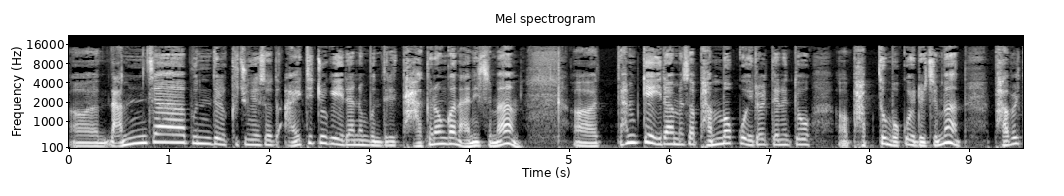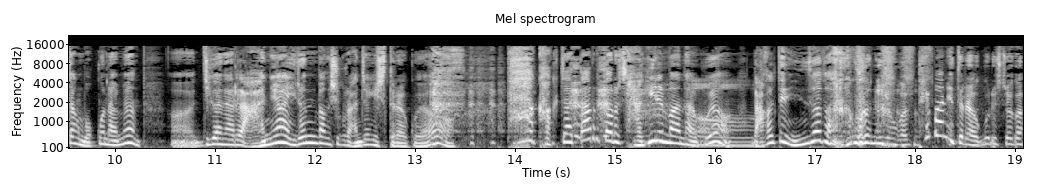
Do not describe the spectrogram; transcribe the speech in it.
어, 남자분들 그 중에서도 IT 쪽에 일하는 분들이 다 그런 건 아니지만 어, 함께 일하면서 밥 먹고 이럴 때는 또 어, 밥도 먹고 이러지만 밥을 딱 먹고 나면 어, 네가 나를 아냐 이런 방식으로 앉아 계시더라고요. 다 각자 따로따로 자기 일만 하고요. 어. 나갈 때는 인사도 안 하고 가는 경우가 태반이더라고요. 그래서 제가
